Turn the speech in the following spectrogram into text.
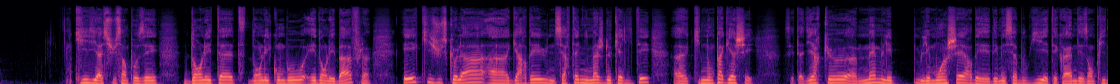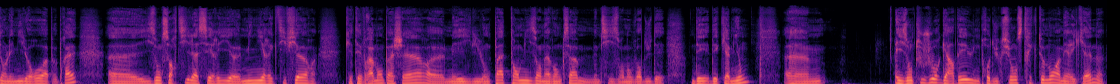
qui a su s'imposer dans les têtes, dans les combos et dans les baffles, et qui jusque-là a gardé une certaine image de qualité euh, qu'ils n'ont pas gâché. C'est-à-dire que même les les moins chers des, des Boogie étaient quand même des amplis dans les 1000 euros à peu près. Euh, ils ont sorti la série euh, Mini Rectifieur qui était vraiment pas cher, euh, mais ils l'ont pas tant mis en avant que ça, même s'ils en ont vendu des, des, camions. Et ils ont toujours gardé une production strictement américaine.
